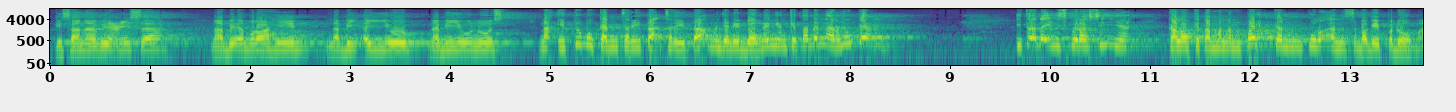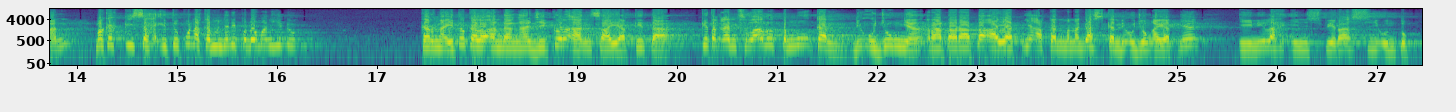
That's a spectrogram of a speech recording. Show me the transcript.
Kisah Nabi Isa, Nabi Ibrahim, Nabi Ayub, Nabi Yunus. Nah itu bukan cerita-cerita menjadi dongeng yang kita dengar, bukan. Itu ada inspirasinya. Kalau kita menempatkan Quran sebagai pedoman, maka kisah itu pun akan menjadi pedoman hidup. Karena itu kalau Anda ngaji Quran, saya kita, kita akan selalu temukan di ujungnya, rata-rata ayatnya akan menegaskan di ujung ayatnya, inilah inspirasi untuk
